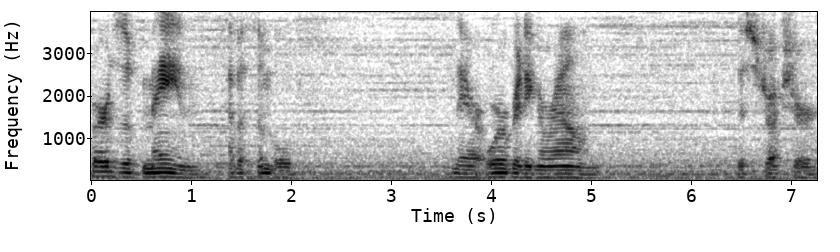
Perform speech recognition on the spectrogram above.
Birds of Maine have assembled. They are orbiting around this structure.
